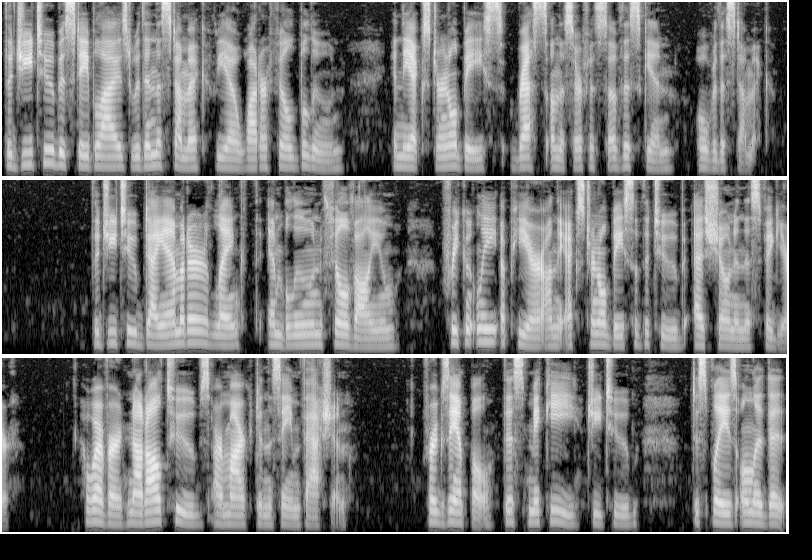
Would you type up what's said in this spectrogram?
The G tube is stabilized within the stomach via a water filled balloon, and the external base rests on the surface of the skin over the stomach. The G tube diameter, length, and balloon fill volume frequently appear on the external base of the tube as shown in this figure. However, not all tubes are marked in the same fashion. For example, this MIC-KEY G-tube displays only the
